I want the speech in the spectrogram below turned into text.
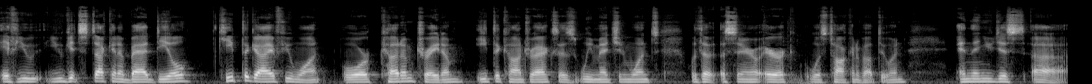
if you you get stuck in a bad deal, keep the guy if you want, or cut him, trade him, eat the contracts, as we mentioned once with a, a scenario Eric was talking about doing, and then you just uh,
